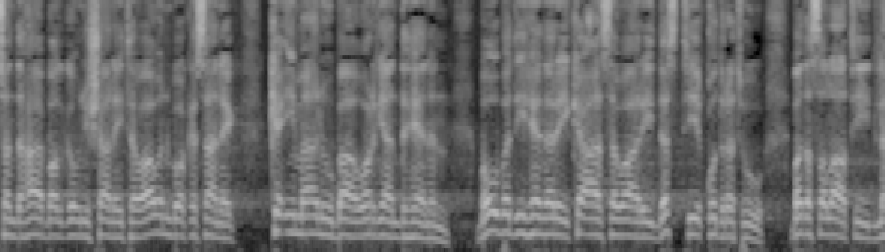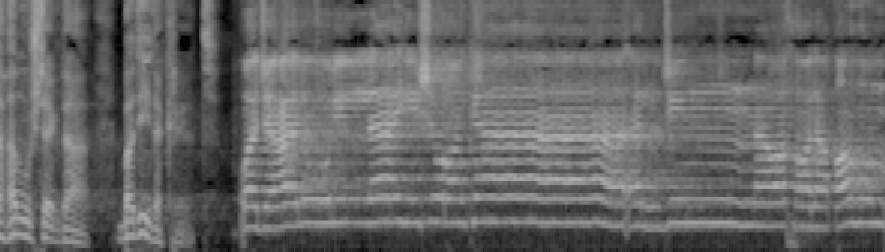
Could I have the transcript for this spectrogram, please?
چەندەها بەڵگە و نیشانەی تەواون بۆ کەسانێک کە ئیمان و باوەڕیان دەهێنن. بەو بەدیهێنەرەی کە ئاسەواری دەستی قدرەت و بەدەسەڵاتی لە هەموو شتێکدا بەدی دەکرێت. وجعلوا لله شركاء الجن وخلقهم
